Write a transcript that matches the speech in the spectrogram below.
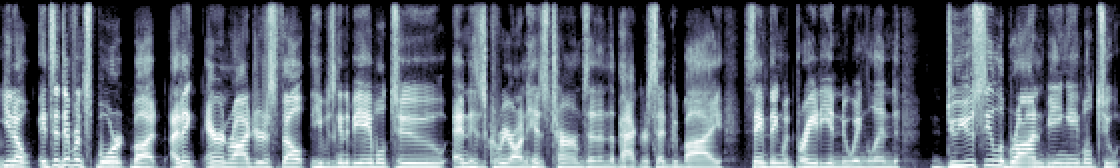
you know, it's a different sport, but I think Aaron Rodgers felt he was going to be able to end his career on his terms, and then the Packers said goodbye. Same thing with Brady in New England. Do you see LeBron being able to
